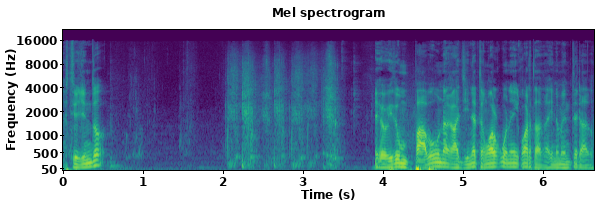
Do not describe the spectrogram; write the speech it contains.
Estoy oyendo... He oído un pavo, una gallina. Tengo alguna ahí guardada y no me he enterado.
